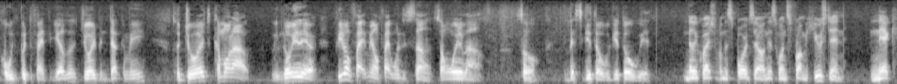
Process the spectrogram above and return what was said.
Hope we can put the fight together. George been ducking me. So George, come on out. We know you're there. If you don't fight me, I'll fight one of his sons. So I'm gonna wait around. So best to get over, get over with. Another question from the Sports Zone. This one's from Houston. Nick,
